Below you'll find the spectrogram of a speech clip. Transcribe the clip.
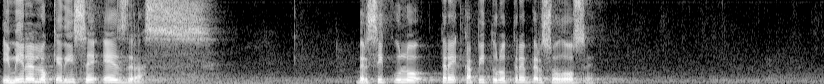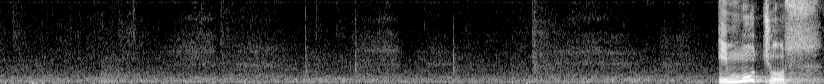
Y miren lo que dice Esdras. Versículo 3, capítulo 3, verso 12. Y muchos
